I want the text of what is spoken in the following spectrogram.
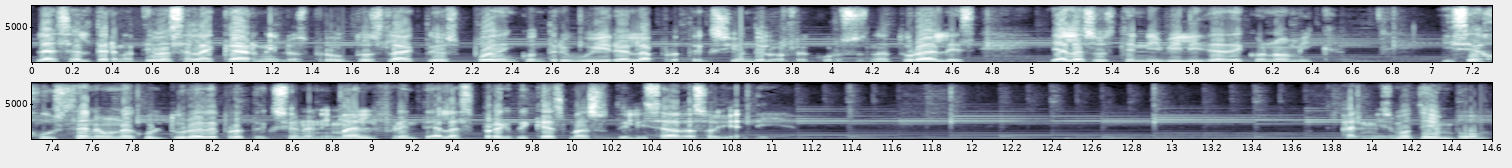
Las alternativas a la carne y los productos lácteos pueden contribuir a la protección de los recursos naturales y a la sostenibilidad económica, y se ajustan a una cultura de protección animal frente a las prácticas más utilizadas hoy en día. Al mismo tiempo,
